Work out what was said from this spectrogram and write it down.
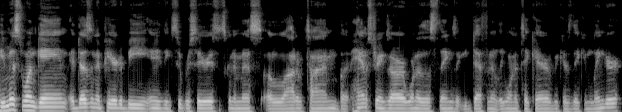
He missed one game. It doesn't appear to be anything super serious. It's going to miss a lot of time, but hamstrings are one of those things that you definitely want to take care of because they can linger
